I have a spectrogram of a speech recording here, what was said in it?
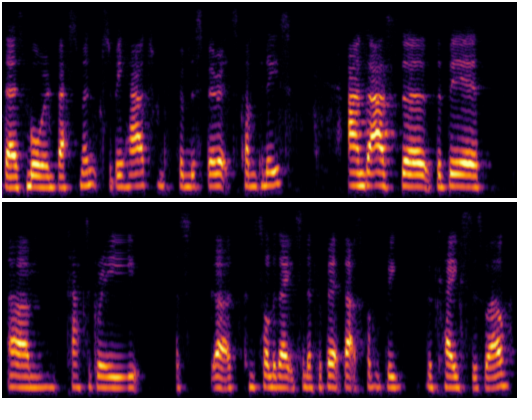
there's more investment to be had from the spirits companies. And as the the beer um, category uh, consolidates a little bit, that's probably the case as well.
